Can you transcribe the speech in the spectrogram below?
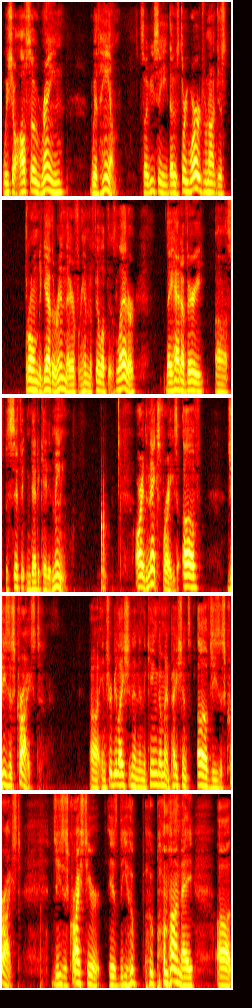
we shall also reign with him. So you see, those three words were not just thrown together in there for him to fill up this letter, they had a very uh, specific and dedicated meaning. All right, the next phrase of Jesus Christ. Uh, in tribulation and in the kingdom and patience of Jesus Christ. Jesus Christ here is the hupomone, uh,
